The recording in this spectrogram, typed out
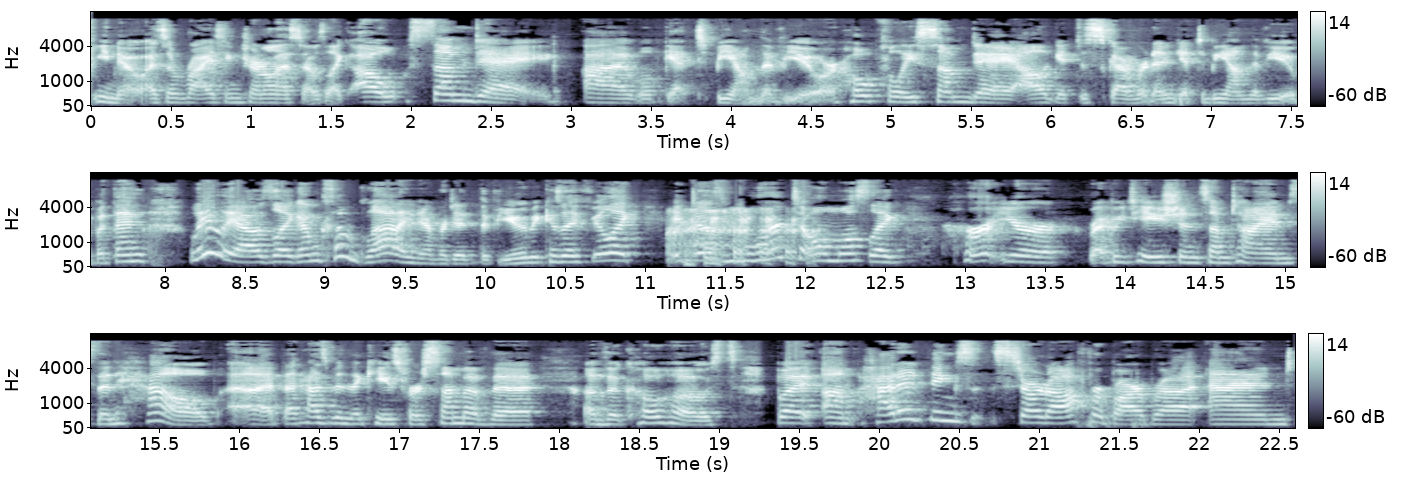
you know, as a rising journalist, I was like, oh, someday I will get to be on The View, or hopefully someday I'll get discovered and get to be on The View. But then lately I was like, I'm so glad I never did The View because I feel like it does more to almost like hurt your reputation sometimes than help. Uh, that has been the case for some of the of the co-hosts. But um, how did things start off for Barbara, and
